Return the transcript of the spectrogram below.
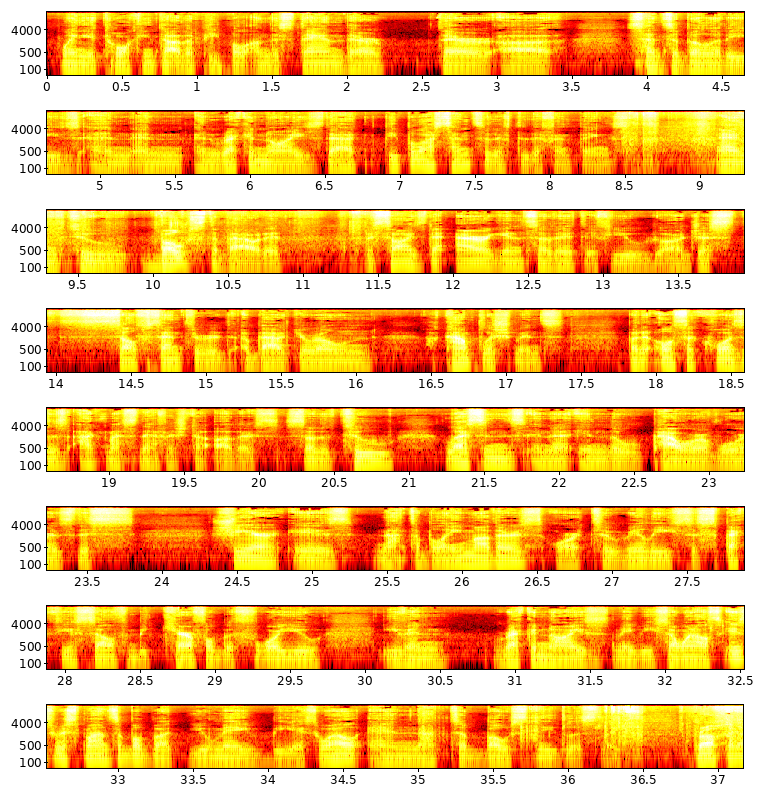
when you're talking to other people, understand their their uh, sensibilities and, and, and recognize that people are sensitive to different things. And to boast about it, besides the arrogance of it, if you are just self centered about your own accomplishments, but it also causes agmas nefesh to others. So the two lessons in, the in the power of words this share is not to blame others or to really suspect yourself and be careful before you even recognize maybe someone else is responsible, but you may be as well, and not to boast needlessly. Bracha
